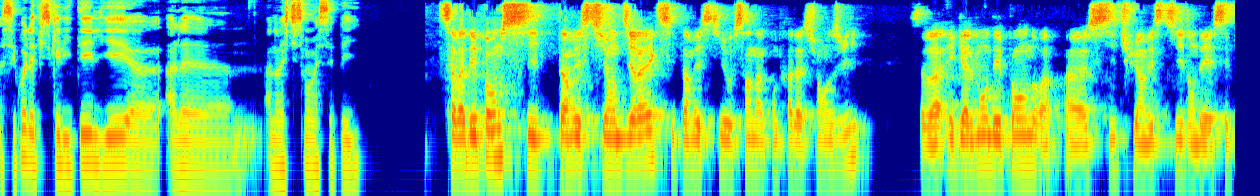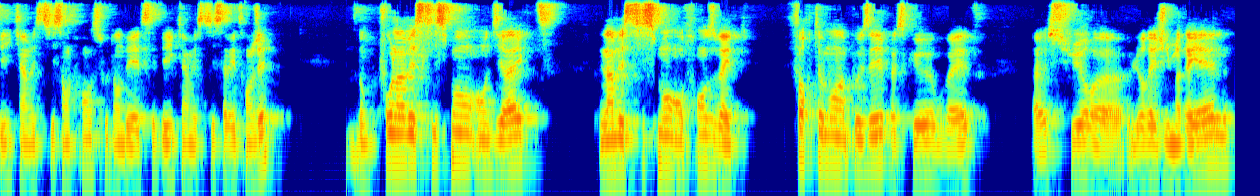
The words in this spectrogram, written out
c'est quoi la fiscalité liée à l'investissement SCPI ça va dépendre si tu investis en direct, si tu investis au sein d'un contrat d'assurance vie. Ça va également dépendre euh, si tu investis dans des SCPI qui investissent en France ou dans des SCPI qui investissent à l'étranger. Donc pour l'investissement en direct, l'investissement en France va être fortement imposé parce que on va être euh, sur euh, le régime réel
